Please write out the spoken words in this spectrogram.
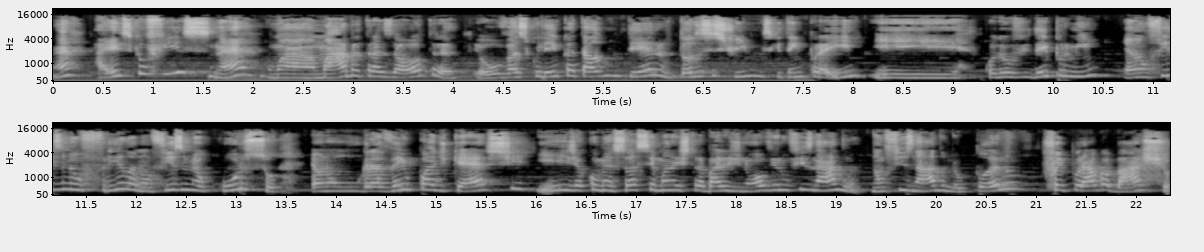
né? Aí é isso que eu fiz, né? Uma, uma aba atrás da outra. Eu vasculhei o catálogo inteiro, todos esses streamings que tem por aí. E quando eu dei por mim, eu não fiz meu freela, não fiz o meu curso, eu não gravei o podcast e já começou a semana de trabalho de novo e eu não fiz nada. Não fiz nada, meu plano foi por água abaixo.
